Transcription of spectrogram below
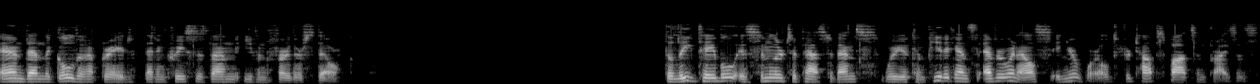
And then the golden upgrade that increases them even further still. The league table is similar to past events, where you compete against everyone else in your world for top spots and prizes.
